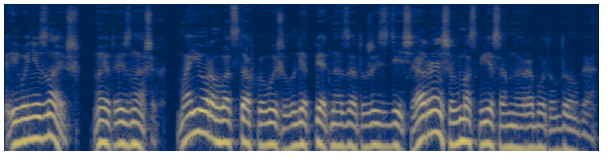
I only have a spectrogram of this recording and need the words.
«Ты его не знаешь, но это из наших. Майором в отставку вышел лет пять назад уже здесь, а раньше в Москве со мной работал долго.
